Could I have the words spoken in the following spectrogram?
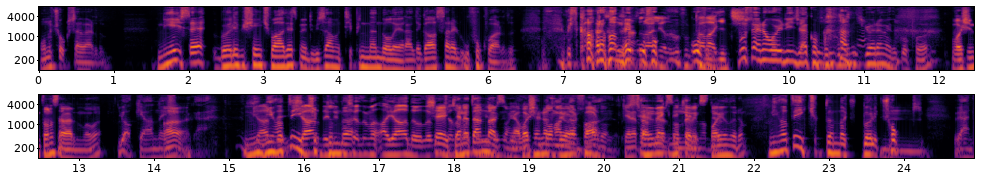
onu çok severdim. Niyeyse böyle bir şey hiç vaat etmedi bize ama tipinden dolayı herhalde Galatasaraylı Ufuk vardı. Biz kahramanla hep Ufuk. Ufuk Ufuk. Bu sene oynayacak Ufuk hiç göremedik Ufuk'u. Washington'u severdim baba. Yok ya anlayışım yok. ha. Ni- Nihat'ı ilk çıktığında çalımı ayağı da olabilir. Şey Kenneth Anderson ya. Washington Kenneth diyorum Anderson'a pardon. Kenneth Anderson demek istiyorum. bayılırım. Nihat'ı ilk çıktığında böyle çok Hmm. yani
